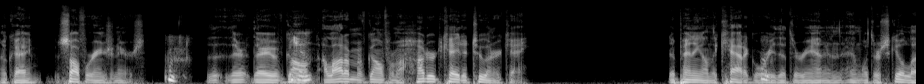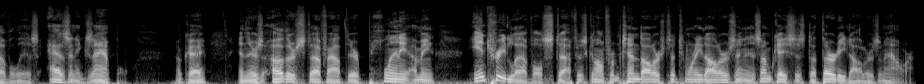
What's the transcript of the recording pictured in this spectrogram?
Okay, software engineers. They're, they have gone. A lot of them have gone from 100k to 200k, depending on the category hmm. that they're in and, and what their skill level is. As an example, okay. And there's other stuff out there. Plenty. I mean, entry level stuff has gone from ten dollars to twenty dollars, and in some cases to thirty dollars an hour.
